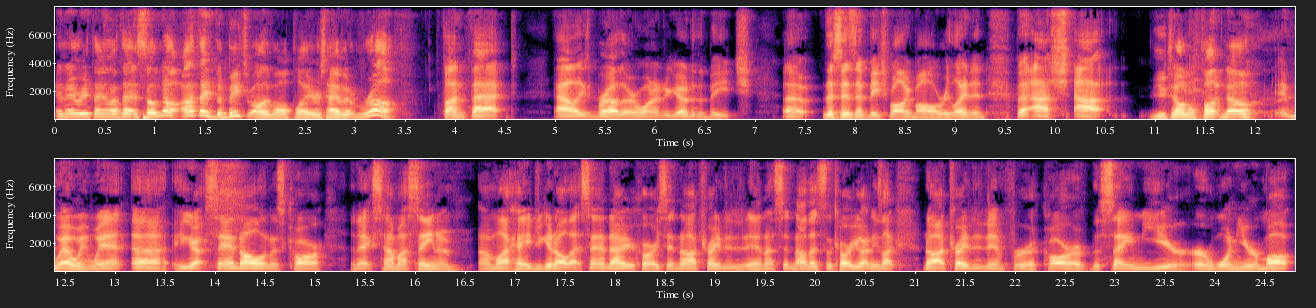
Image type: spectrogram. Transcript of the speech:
and everything like that. So no, I think the beach volleyball players have it rough. Fun fact: Allie's brother wanted to go to the beach. Uh, this isn't beach volleyball related, but I, sh- I, You told him fuck no. well, we went. Uh, he got sand all in his car. The next time I seen him, I'm like, "Hey, did you get all that sand out of your car?" He said, "No, I traded it in." I said, "No, that's the car you got." And he's like, "No, I traded it in for a car of the same year or one year mo-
